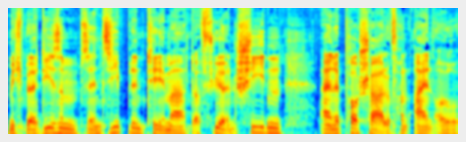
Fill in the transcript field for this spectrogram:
mich bei diesem sensiblen Thema dafür entschieden, eine Pauschale von 1,50 Euro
